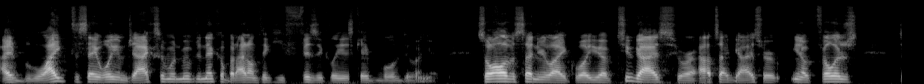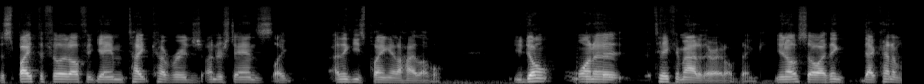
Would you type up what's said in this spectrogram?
I'd like to say William Jackson would move to nickel, but I don't think he physically is capable of doing it. So all of a sudden you're like, well, you have two guys who are outside guys who are, you know, Fuller's, despite the Philadelphia game, tight coverage, understands like I think he's playing at a high level. You don't want to take him out of there, I don't think. You know, so I think that kind of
